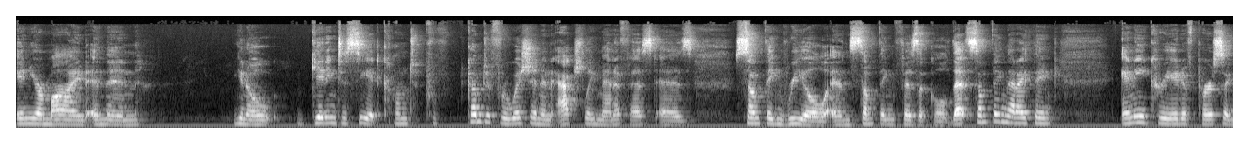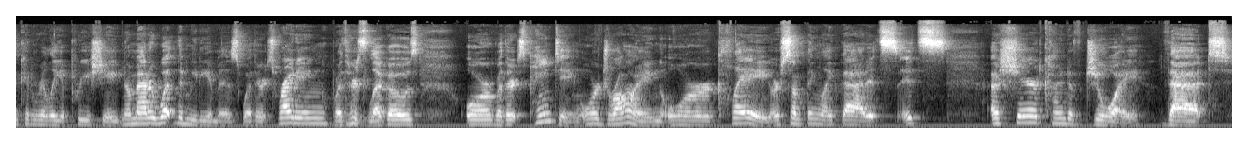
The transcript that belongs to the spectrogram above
in your mind and then you know getting to see it come to come to fruition and actually manifest as something real and something physical. That's something that i think any creative person can really appreciate no matter what the medium is whether it's writing whether it's legos or whether it's painting or drawing or clay or something like that. It's it's a shared kind of joy that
